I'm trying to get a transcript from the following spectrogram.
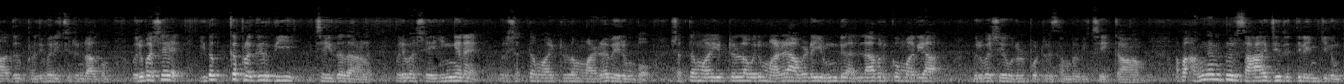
അത് പ്രതിഫലിച്ചിട്ടുണ്ടാകും. ഒരുപക്ഷെ ഇതൊക്കെ പ്രകൃതി ചെയ്തതാണ്. ഒരുപക്ഷെ ഇങ്ങനെ ഒരു ശക്തമായിട്ടുള്ള മഴ വരുമ്പോൾ ശക്തമായിട്ടുള്ള ഒരു മഴ അവിടെയുണ്ട് എല്ലാവർക്കും അറിയാം. ഒരുപക്ഷെ ഉരുൾപൊട്ടൽ സംഭവിച്ചേക്കാം. അപ്പൊ അങ്ങനത്തെ ഒരു സാഹചര്യത്തിലെങ്കിലും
